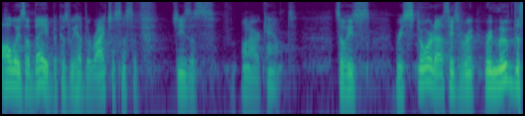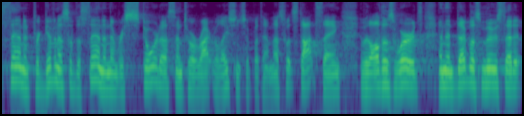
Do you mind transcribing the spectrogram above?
always obeyed because we have the righteousness of Jesus on our account. So he's restored us. He's re- removed the sin and forgiven us of the sin and then restored us into a right relationship with Him. That's what Stott's saying with all those words. And then Douglas Moo said it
